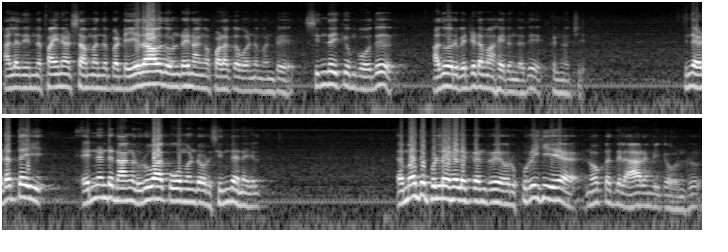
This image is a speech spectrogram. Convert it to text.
அல்லது இந்த ஃபைன் ஆர்ட்ஸ் சம்பந்தப்பட்ட ஏதாவது ஒன்றை நாங்கள் பழக்க வேண்டும் என்று சிந்திக்கும் போது அது ஒரு வெற்றிடமாக இருந்தது கிளிநொச்சி. இந்த இடத்தை என்னென்று நாங்கள் உருவாக்குவோம் என்ற ஒரு சிந்தனையில் எமது பிள்ளைகளுக்கென்று ஒரு குறுகிய நோக்கத்தில் ஆரம்பிக்க ஒன்று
